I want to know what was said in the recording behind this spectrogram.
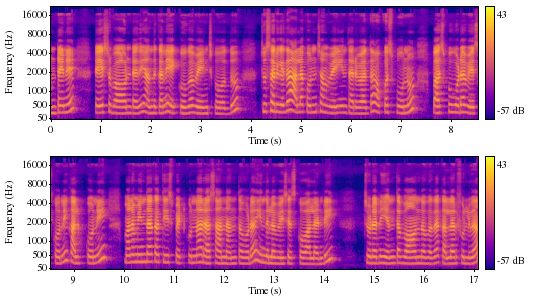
ఉంటేనే టేస్ట్ బాగుంటుంది. అందుకని ఎక్కువగా వేయించుకోవద్దు. చూసారు కదా అలా కొంచెం వేగిన తర్వాత ఒక స్పూను పసుపు కూడా వేసుకొని కలుపుకొని మనం ఇందాక తీసి పెట్టుకున్న రసాన్ని అంతా కూడా ఇందులో వేసేసుకోవాలండి. చూడండి ఎంత బాగుందో కదా కలర్ఫుల్గా.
